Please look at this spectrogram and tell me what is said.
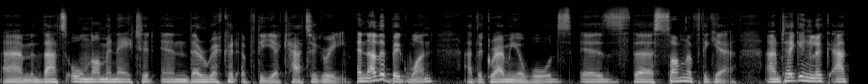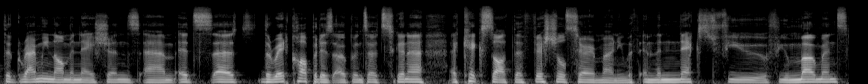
Um, that's all nominated in the Record of the Year category. Another big one at the Grammy Awards is the Song of the Year. I'm taking a look at the Grammy nominations. Um, it's uh, the red carpet is open, so it's gonna uh, kickstart the official ceremony within the next few few moments.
